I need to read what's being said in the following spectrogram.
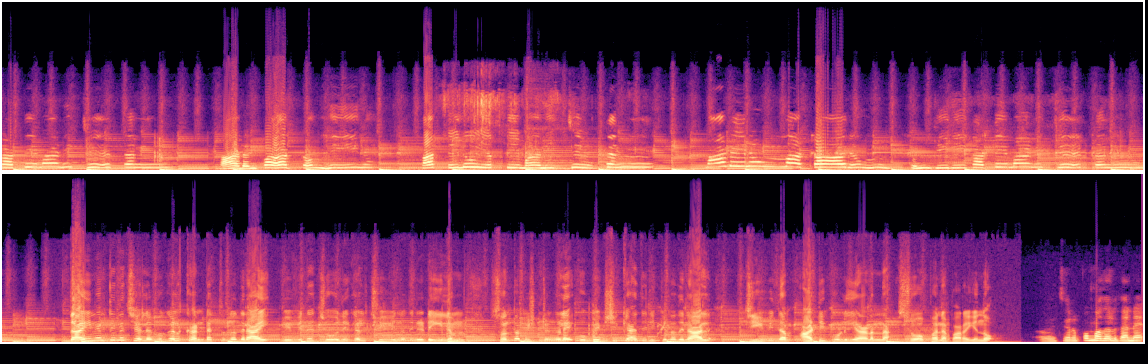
കാട്ടി മണിച്ചേട്ടൻ നാടൻ പാട്ടൊന്നീന് നാട്ടിലുയർത്തി മണിച്ചേട്ടൻ നാടിനും നാട്ടാരും പുഞ്ചിരി കാട്ടി മണിച്ചേട്ടൻ ദൈനംദിന ചെലവുകൾ കണ്ടെത്തുന്നതിനായി വിവിധ ജോലികൾ ചെയ്യുന്നതിനിടയിലും സ്വന്തം ഇഷ്ടങ്ങളെ ഉപേക്ഷിക്കാതിരിക്കുന്നതിനാൽ ജീവിതം അടിപൊളിയാണെന്ന് ശോഭന പറയുന്നു. ചെറുപ്പം മുതൽ തന്നെ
